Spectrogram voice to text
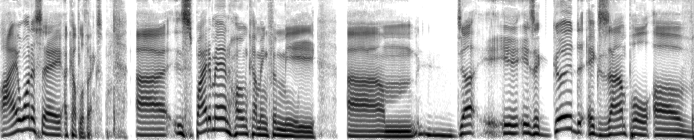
I want to say a couple of things. Uh, Spider-Man: Homecoming for me um, is a good example of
